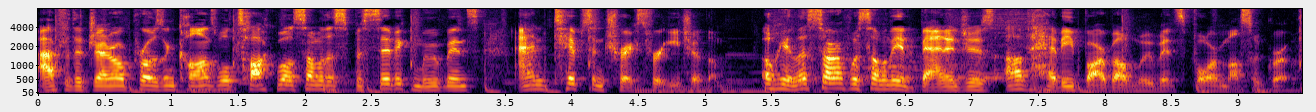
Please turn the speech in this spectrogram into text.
After the general pros and cons, we'll talk about some of the specific movements and tips and tricks for each of them. Okay, let's start off with some of the advantages of heavy barbell movements for muscle growth.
